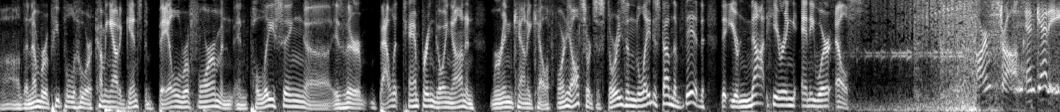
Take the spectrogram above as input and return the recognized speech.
Uh, the number of people who are coming out against bail reform and, and policing. Uh, is there ballot tampering going on in Marin County, California? All sorts of stories. And the latest on the vid that you're not hearing anywhere else. Armstrong and Getty.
